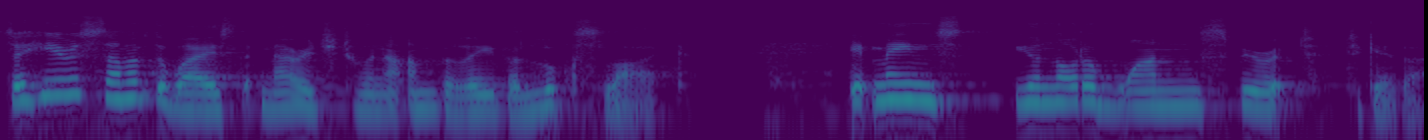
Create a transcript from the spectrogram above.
So, here are some of the ways that marriage to an unbeliever looks like. It means you're not of one spirit together.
